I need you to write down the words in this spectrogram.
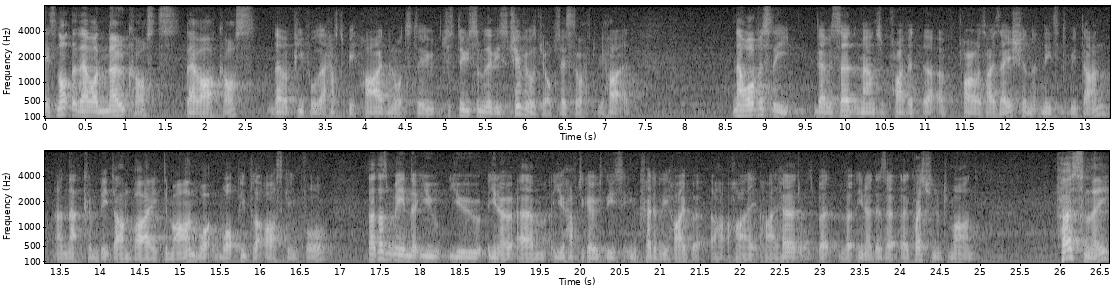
It's not that there are no costs, there are costs. There are people that have to be hired in order to just do some of these trivial jobs, they still have to be hired. Now, obviously, there is a certain amount of, private, uh, of prioritization that needs to be done, and that can be done by demand, what, what people are asking for. That doesn't mean that you, you, you, know, um, you have to go these incredibly high, uh, high, high hurdles, but, but you know, there's a, a, question of demand. Personally,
